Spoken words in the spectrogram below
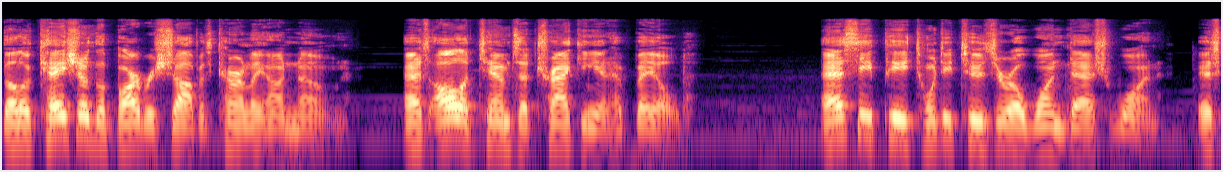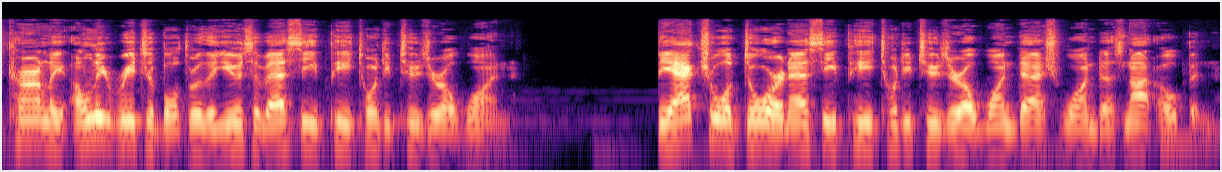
The location of the barber shop is currently unknown, as all attempts at tracking it have failed. SCP-2201-1 is currently only reachable through the use of SCP-2201. The actual door in SCP-2201-1 does not open,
